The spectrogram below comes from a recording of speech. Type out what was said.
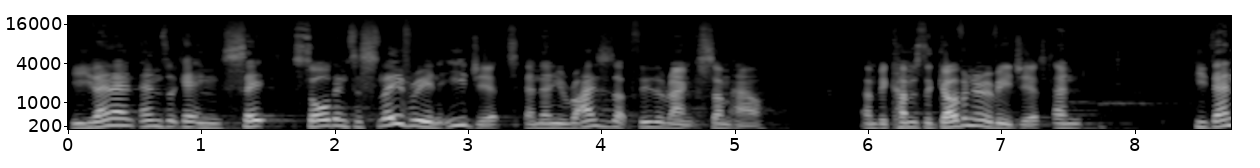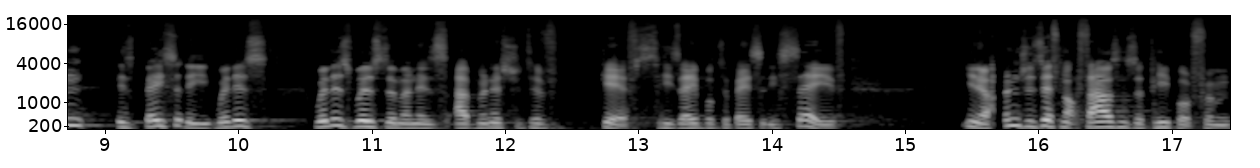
He then ends up getting sold into slavery in Egypt, and then he rises up through the ranks somehow and becomes the governor of Egypt. And he then is basically, with his, with his wisdom and his administrative gifts, he's able to basically save you know, hundreds, if not thousands, of people from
